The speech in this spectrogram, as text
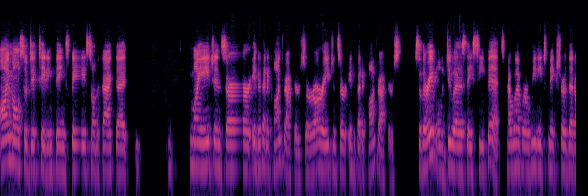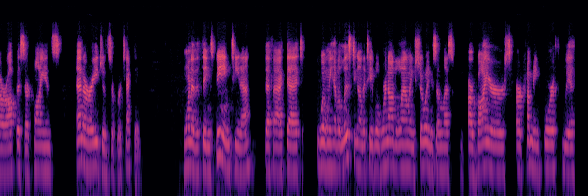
I'm also dictating things based on the fact that my agents are independent contractors or our agents are independent contractors. So they're able to do as they see fit. However, we need to make sure that our office, our clients, and our agents are protected. One of the things being, Tina, the fact that when we have a listing on the table, we're not allowing showings unless our buyers are coming forth with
